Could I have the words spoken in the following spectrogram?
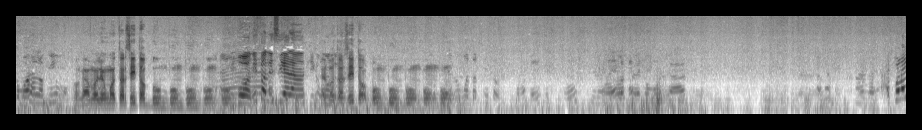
como hacen los mismos. Pongámosle un motorcito. Boom, boom, boom, boom, boom. Bonito lo hicieran aquí. Como El motorcito. Boom, boom, boom, boom, boom. Un motorcito. ¿Cómo se dice? ¿Eh? No, se ve como la- Ay, Por ahí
